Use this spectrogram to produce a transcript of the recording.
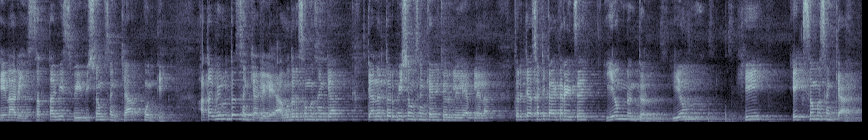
येणारी सत्तावीसवी विषम संख्या कोणती? आता विरुद्ध संख्या आलेली आहे. अगोदर समसंख्या त्यानंतर विषम संख्या विचारलेली आहे आपल्याला. तर त्यासाठी काय करायचं आहे यम नंतर यम ही एक समसंख्या आहे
